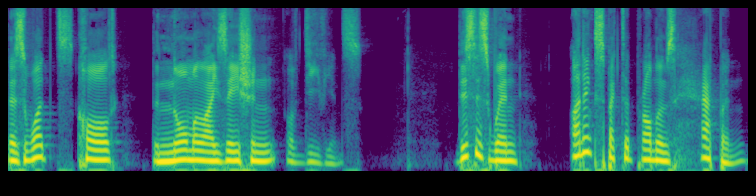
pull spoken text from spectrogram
there's what's called the normalization of deviance. This is when unexpected problems happen,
